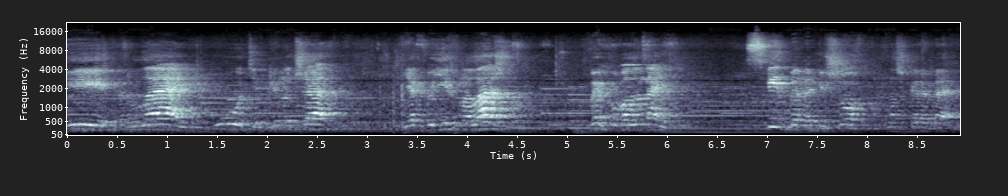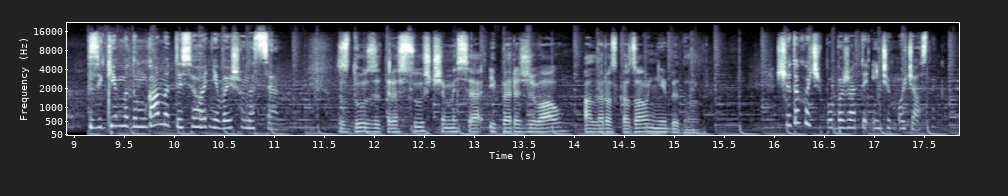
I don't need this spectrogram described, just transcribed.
Гітлер, Ленін, Путін, Піночет. Якби їх належно виховали неньки, світ би не пішов на шкеребе. З якими думками ти сьогодні вийшов на сцену? з дуже трясущимися і переживав, але розказав ніби добре. Що ти хочеш побажати іншим учасникам?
